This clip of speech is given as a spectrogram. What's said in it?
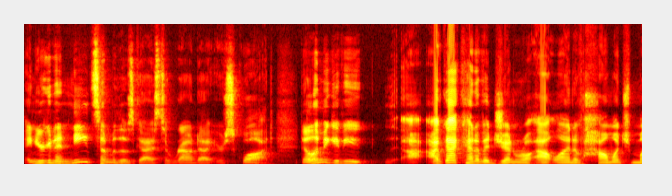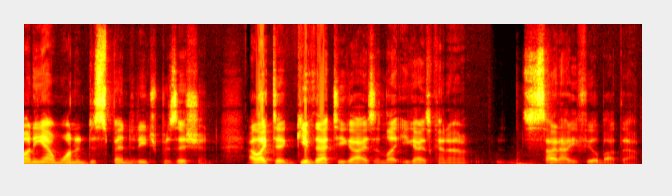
and you're going to need some of those guys to round out your squad. Now, let me give you, I've got kind of a general outline of how much money I wanted to spend at each position. I like to give that to you guys and let you guys kind of decide how you feel about that.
